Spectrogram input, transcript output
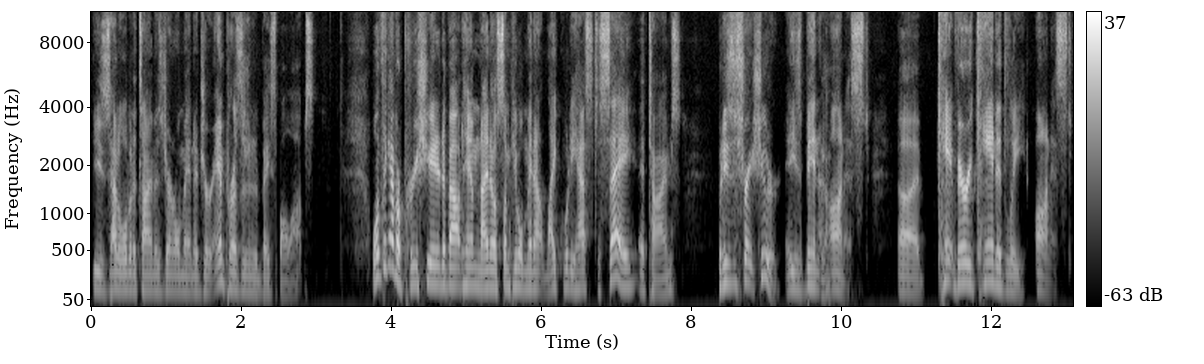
he's had a little bit of time as general manager and president of baseball ops. One thing I've appreciated about him, and I know some people may not like what he has to say at times, but he's a straight shooter. and He's been yeah. honest, uh, can't very candidly honest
